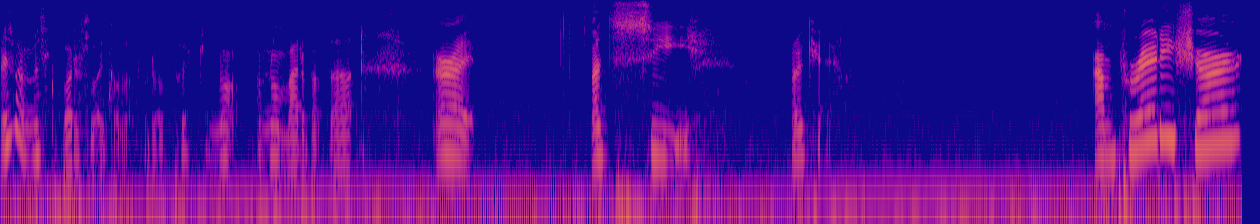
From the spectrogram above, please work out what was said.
I just want mythic butterfly got that photo picked. I'm not I'm not mad about that. Alright. Let's see. Okay. I'm pretty sure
